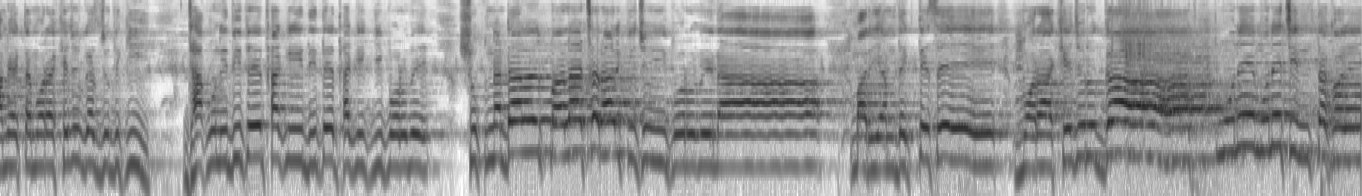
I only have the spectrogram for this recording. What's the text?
আমি একটা মরা খেজুর গাছ যদি কি ঝাঁকুনি দিতে থাকি দিতে থাকি কি পড়বে? শুকনা ডাল পালা ছাড়া আর কিছুই পড়বে না। মারিয়াম দেখতেছে মরা খেজুর গাছ মনে মনে চিন্তা করে,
